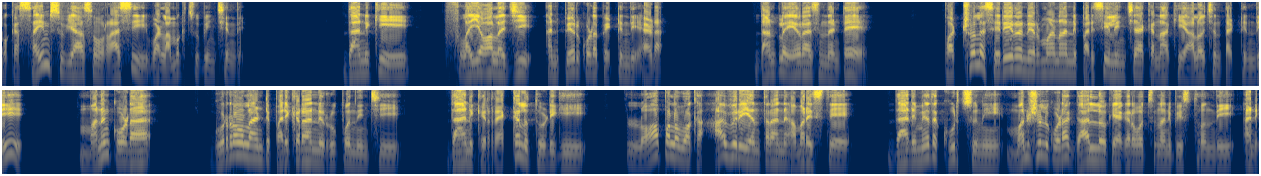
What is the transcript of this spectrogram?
ఒక సైన్స్ వ్యాసం రాసి వాళ్ళమ్మకు చూపించింది. దానికి ఫ్లయాలజీ అని పేరు కూడా పెట్టింది ఏడ. దాంట్లో ఏం రాసిందంటే పక్షుల శరీర నిర్మాణాన్ని పరిశీలించాక నాకు ఈ ఆలోచన తట్టింది మనం కూడా గుర్రం లాంటి పరికరాన్ని రూపొందించి దానికి రెక్కలు తొడిగి లోపల ఒక ఆవిరి యంత్రాన్ని అమరిస్తే దానిమీద కూర్చుని మనుషులు కూడా గాల్లోకి ఎగరవచ్చుననిపిస్తోంది అని.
